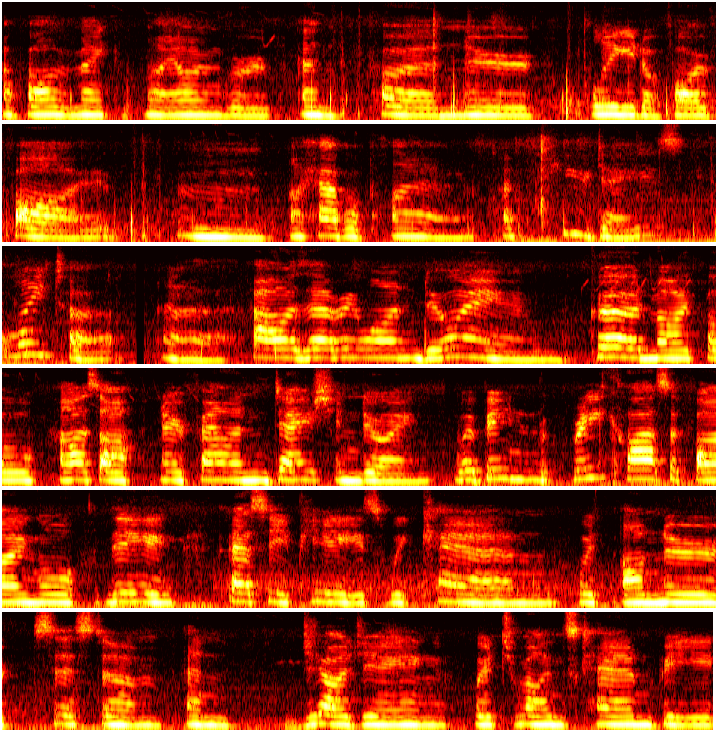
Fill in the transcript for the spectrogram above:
I'll probably make my own group and put a new bleed of O5. Hmm, I have a plan. A few days later. Uh, how is everyone doing? Good, Michael. How's our new foundation doing? We've been reclassifying all the SCPs we can with our new system and judging which ones can be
